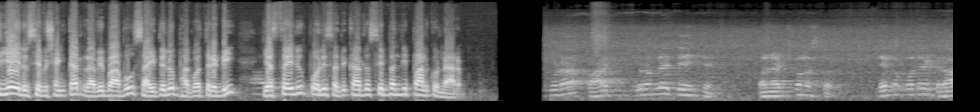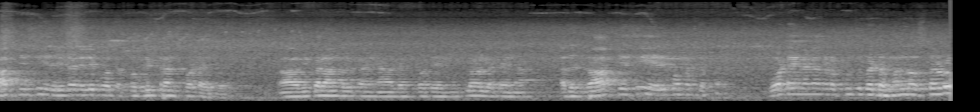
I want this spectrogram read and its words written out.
సిఐలు శివశంకర్ రవిబాబు సైదులు భగవత్ రెడ్డి ఎస్ఐలు పోలీస్ అధికారులు సిబ్బంది పాల్గొన్నారు. కూడా వాళ్ళు నడుచుకొని వస్తారు. లేకపోతే డ్రాప్ చేసి రిటర్న్ వెళ్ళిపోతారు. పబ్లిక్ ట్రాన్స్పోర్ట్ అయితే వికలాంగులకైనా లేకపోతే ముట్ల వాళ్ళకైనా అది డ్రాప్ చేసి వెళ్ళిపోమని చెప్తాను ఓట్ అయినాక అక్కడ కూర్చోబెట్టారు మళ్ళీ వస్తాడు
